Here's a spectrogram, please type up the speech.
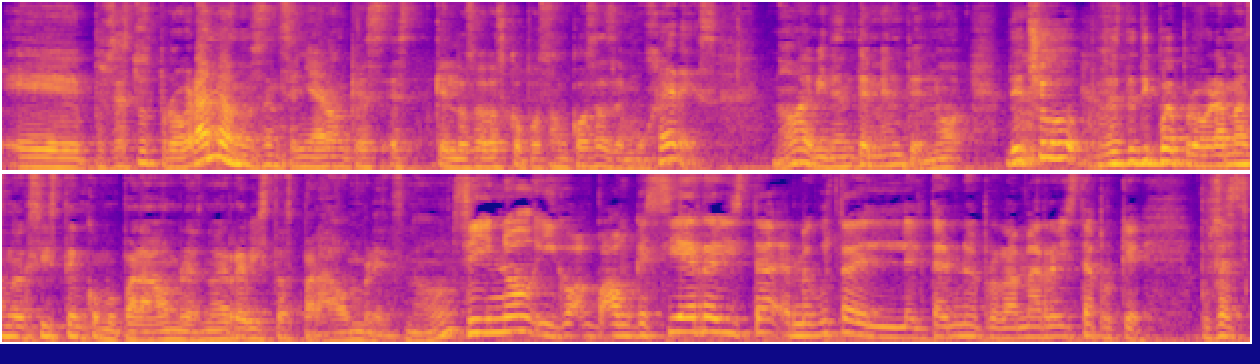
eh, pues estos programas nos enseñaron que, es, es- que los horóscopos son cosas de mujeres, ¿no? Evidentemente, ¿no? De hecho, pues este tipo de programas no existen como para hombres, no hay revistas para hombres, ¿no? Sí, no, y aunque sí hay revista, me gusta el, el término de programa revista porque pues es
